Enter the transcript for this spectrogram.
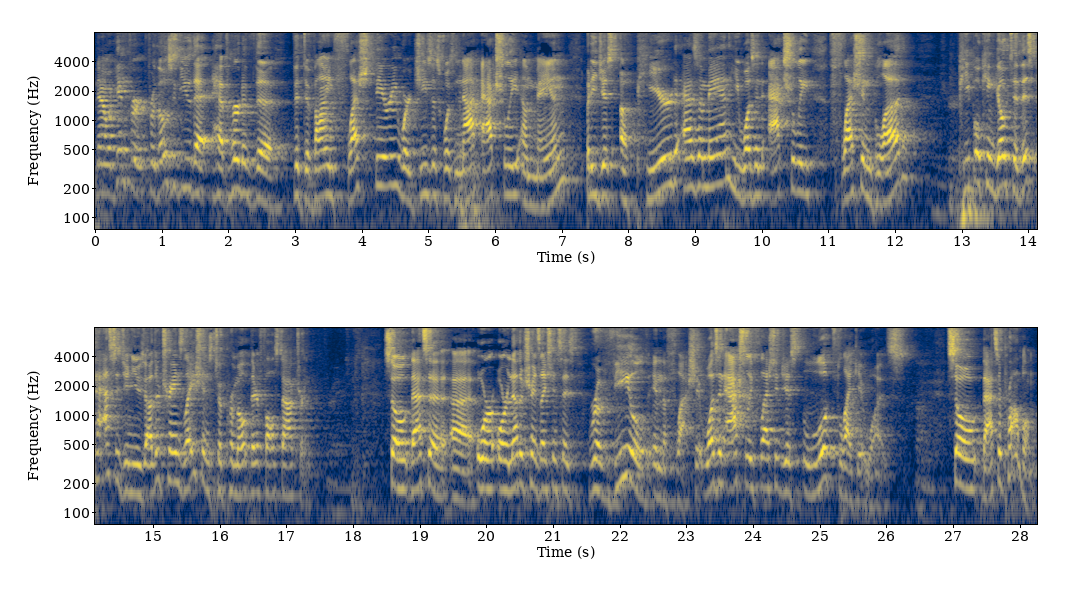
Now, again, for, for those of you that have heard of the, the divine flesh theory, where Jesus was not actually a man, but he just appeared as a man, he wasn't actually flesh and blood, people can go to this passage and use other translations to promote their false doctrine. So that's a, uh, or, or another translation says revealed in the flesh. It wasn't actually flesh, it just looked like it was. So that's a problem.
